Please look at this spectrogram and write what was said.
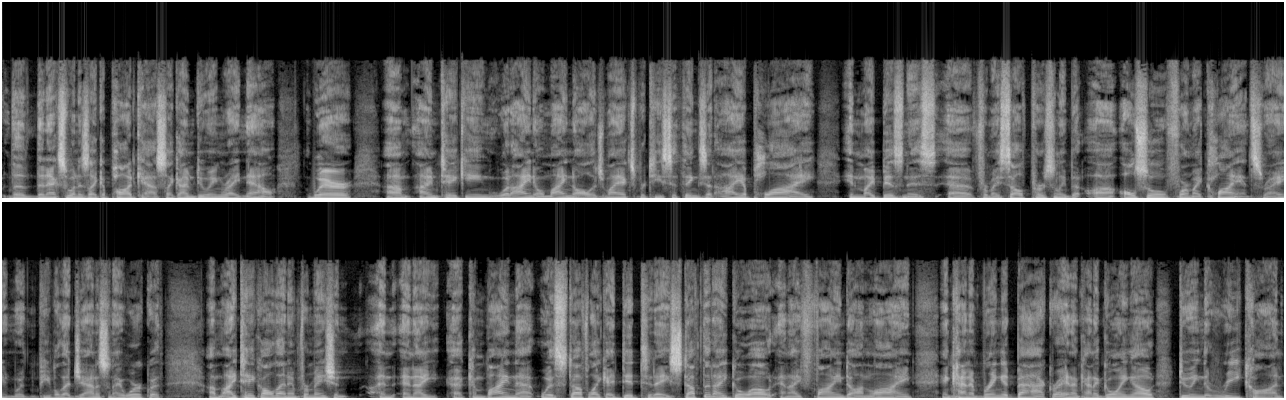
the the next one is like a podcast like i'm doing right now where um, i'm taking what i know my knowledge my expertise the things that i apply in my business uh, for myself personally but uh, also for my clients right with people that janice and i work with um, i take all that information and and I uh, combine that with stuff like I did today, stuff that I go out and I find online and kind of bring it back, right? I'm kind of going out doing the recon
